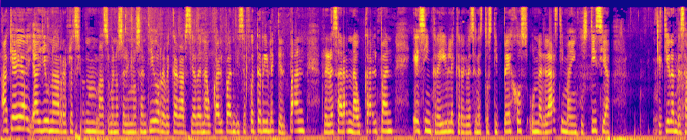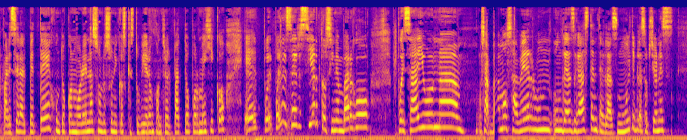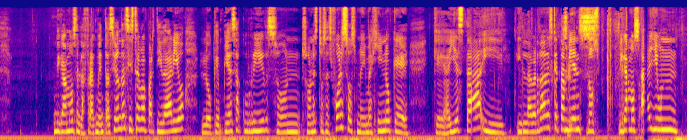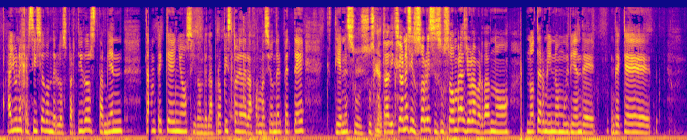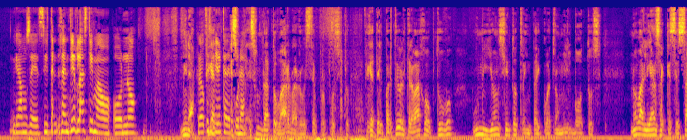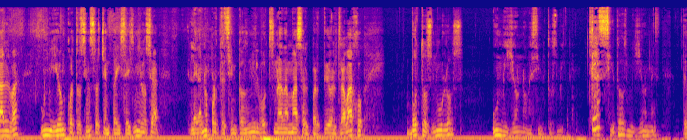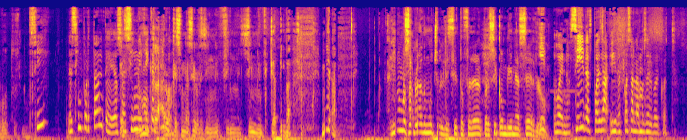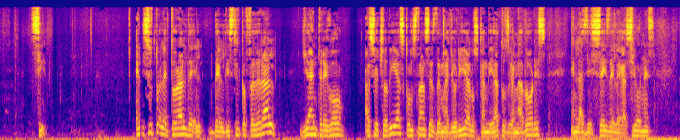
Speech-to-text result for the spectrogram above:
aquí hay, una reflexión más o menos en el mismo sentido. Rebeca García de Naucalpan dice, fue terrible que el PAN regresara a Naucalpan, es increíble que regresen estos tipejos, una lástima, injusticia que quieran desaparecer al PT junto con Morena son los únicos que estuvieron contra el pacto por México. Eh, puede, ser cierto. Sin embargo pues hay una o sea vamos a ver un desgaste entre las múltiples opciones digamos, en la fragmentación del sistema partidario, lo que empieza a ocurrir son, son estos esfuerzos. Me imagino que, que ahí está y, y la verdad es que también los, digamos, hay un, hay un ejercicio donde los partidos también tan pequeños y donde la propia historia de la formación del PT tiene sus, sus contradicciones y sus soles y sus sombras. Yo la verdad no, no termino muy bien de, de qué, digamos, de si sentir lástima o, no. Mira, creo que se tiene que depurar. Es un, es un dato bárbaro este propósito. Fíjate, el Partido del Trabajo obtuvo 1.134.000 votos. Nueva Alianza que se salva, 1.486.000, o sea, le ganó por 300.000 votos nada más al Partido del Trabajo. Votos nulos, 1.900.000. Casi 2 millones de votos nulos. Sí, es importante, o sea, es, significativo. claro que es una cifra significativa. Mira, no hemos hablado mucho del Distrito Federal, pero sí conviene hacerlo. Y, bueno, sí, después, y después hablamos del boicot. Sí. El Instituto Electoral del, del Distrito Federal ya entregó hace ocho días constancias de mayoría a los candidatos ganadores en las 16 delegaciones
